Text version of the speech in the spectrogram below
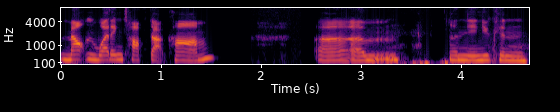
mountainweddingtalk.com. Um and then you can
